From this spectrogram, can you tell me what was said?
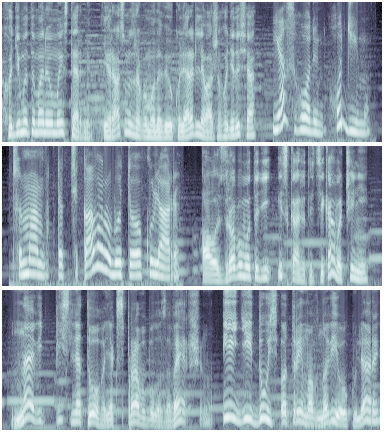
Ходімо до мене у майстерню і разом зробимо нові окуляри для вашого дідуся. Я згоден, ходімо. Це, мабуть, так цікаво робити окуляри. А от зробимо тоді і скажете, цікаво чи ні. Навіть після того, як справу було завершено, і дідусь отримав нові окуляри,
